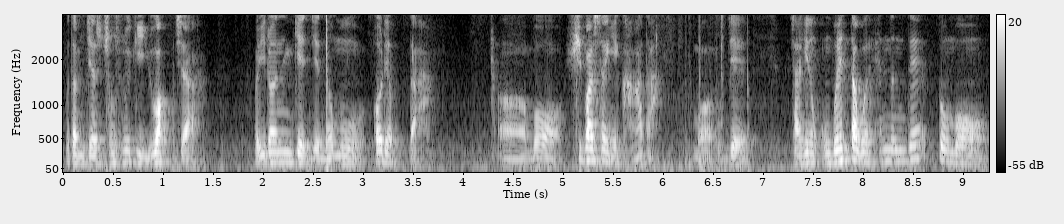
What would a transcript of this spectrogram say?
그다음 이제 조선후기 유학자 뭐 이런 게 이제 너무 어렵다. 어 뭐 휘발성이 강하다. 뭐 이제 자기는 공부했다고 했는데 또 뭐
